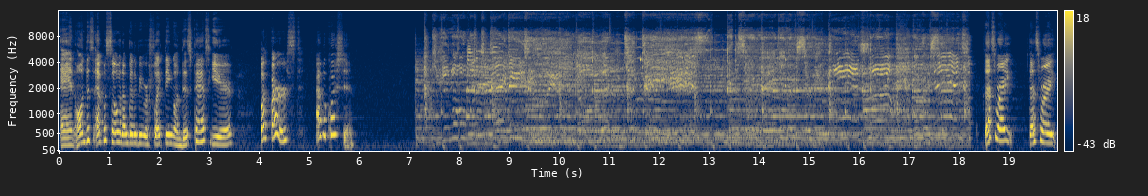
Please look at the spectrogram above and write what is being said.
And on this episode, I'm going to be reflecting on this past year. But first, I have a question. That's right. That's right.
